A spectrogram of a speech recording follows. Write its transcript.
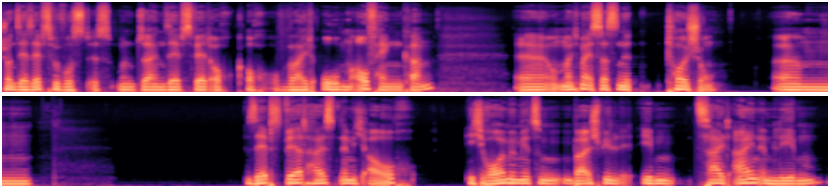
schon sehr selbstbewusst ist und seinen Selbstwert auch, auch weit oben aufhängen kann. Äh, und manchmal ist das eine Täuschung. Ähm, Selbstwert heißt nämlich auch, ich räume mir zum Beispiel eben Zeit ein im Leben,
